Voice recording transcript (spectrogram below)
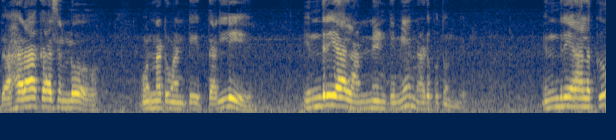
దహరాకాశంలో ఉన్నటువంటి తల్లి ఇంద్రియాలన్నింటినీ నడుపుతుంది. ఇంద్రియాలకు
